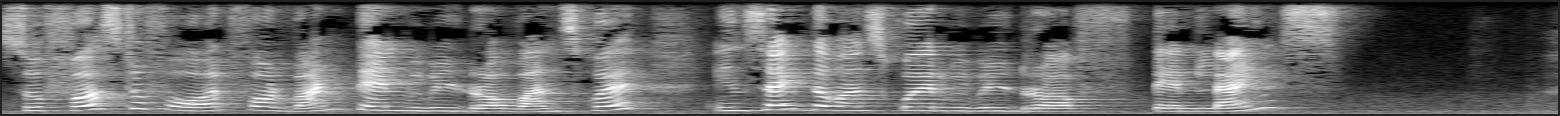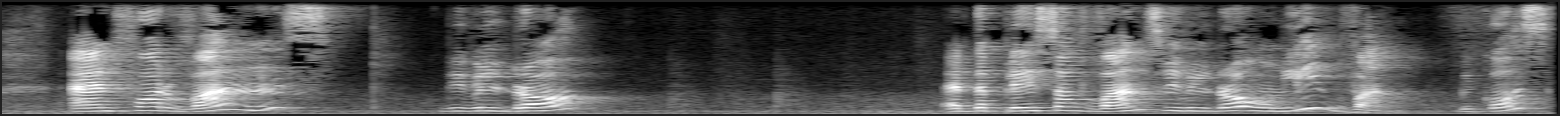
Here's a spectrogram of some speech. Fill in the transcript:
So first of all for 110 we will draw 1 square. Inside the 1 square we will draw 10 lines. And for ones we will draw at the place of ones we will draw only 1 because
